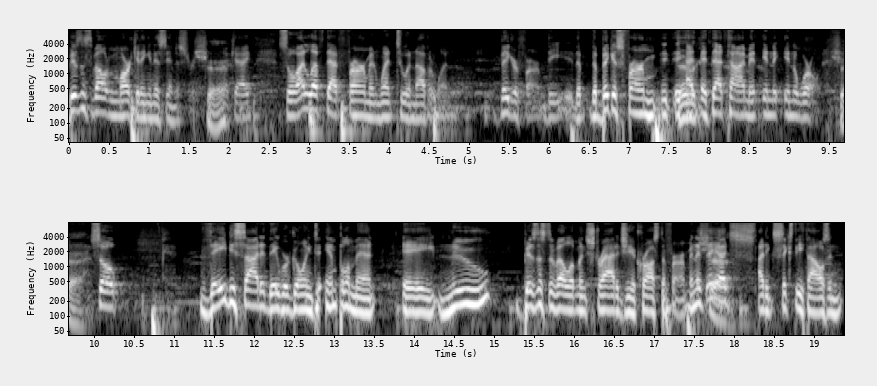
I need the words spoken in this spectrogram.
business development marketing in this industry. Sure. Okay, so I left that firm and went to another one, bigger firm, the the, the biggest firm at, at, at that time in, in the, in the world. Sure. So they decided they were going to implement a new business development strategy across the firm. And they Sure. had, I think, 60,000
